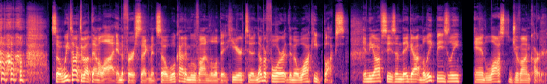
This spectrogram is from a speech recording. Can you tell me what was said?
yeah. So we talked about them a lot in the first segment. So we'll kind of move on a little bit here to number four, the Milwaukee Bucks. In the offseason, they got Malik Beasley and lost Jevon Carter.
